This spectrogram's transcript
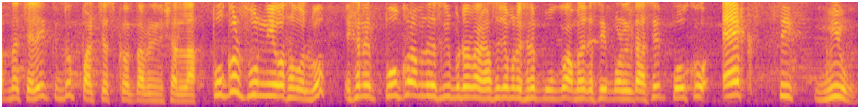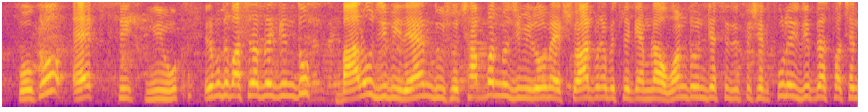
আপনার চাইলে কিন্তু পারচেস করতে পারবেন ইনশাল্লাহ। পোকোর ফোন নিয়ে কথা বলব। এখানে পোকো আমাদের কাছে প্রোডাক্ট আছে যেমন এখানে পোকো আমাদের কাছে মডেলটা আছে Poco X six new Poco X six new এর মধ্যে পাচ্ছেন আপনারা কিন্তু বারো জিবি র্যাম দুশো ছাপ্পান্ন জিবি রোম একশো আট মেগাপিক্সেল ক্যামেরা ওয়ান টোয়েন্টি রিফ্রেশের ফুল এইচডি প্লাস পাচ্ছেন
